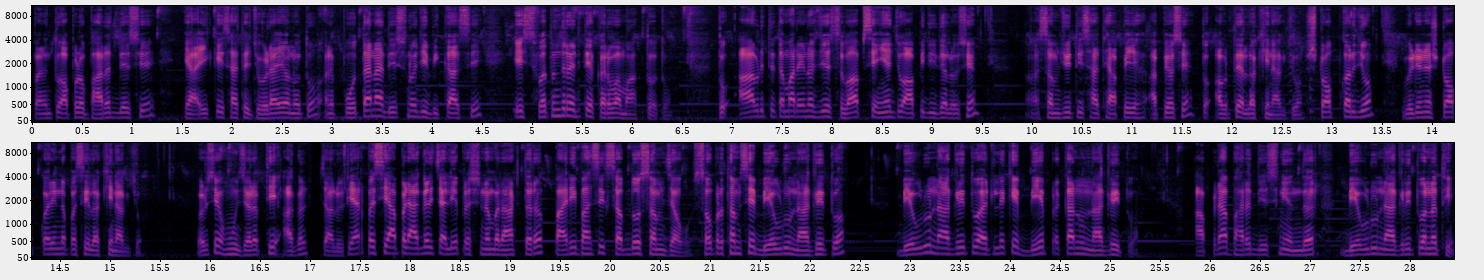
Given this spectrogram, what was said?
પરંતુ આપણો ભારત દેશ છે એ આ એકે સાથે જોડાયો નહોતો અને પોતાના દેશનો જે વિકાસ છે એ સ્વતંત્ર રીતે કરવા માગતો હતો. તો આ રીતે તમારે એનો જે જવાબ છે, અહીંયા જો આપી દીધેલો છે સમજૂતી સાથે આપી આપ્યો છે, તો આ લખી નાખજો. સ્ટોપ કરજો. વિડીયોને સ્ટોપ કરીને પછી લખી નાખજો. બરાબર છે? હું ઝડપથી આગળ ચાલુ ત્યાર પછી આપણે આગળ ચાલીએ પ્રશ્ન નંબર આઠ તરફ. પારિભાષિક શબ્દો સમજાવો. સૌપ્રથમ છે બેવડું નાગરિકત્વ બેવડું નાગરિકત્વ એટલે કે બે પ્રકારનું નાગરિકત્વ આપણા ભારત દેશની અંદર બેવડું નાગરિકત્વ નથી.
